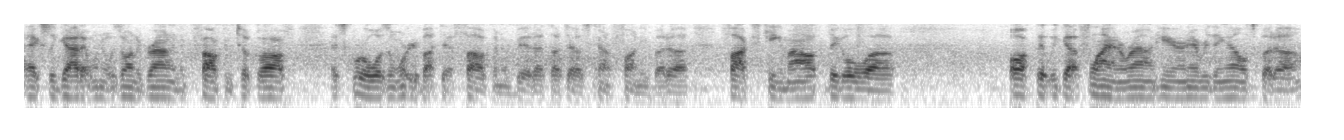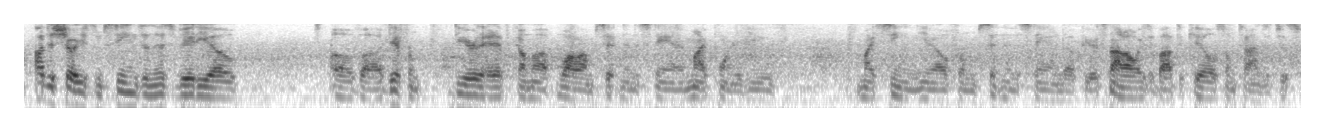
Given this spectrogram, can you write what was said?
I actually got it when it was on the ground and the falcon took off. That squirrel wasn't worried about that falcon a bit. I thought that was kind of funny, but uh, fox came out, big old uh, hawk that we got flying around here and everything else. But uh, I'll just show you some scenes in this video of uh, different deer that have come up while I'm sitting in the stand, my point of view my scene, you know, from sitting in the stand up here. It's not always about to kill. Sometimes it's just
